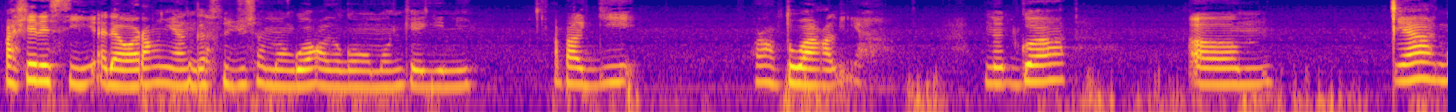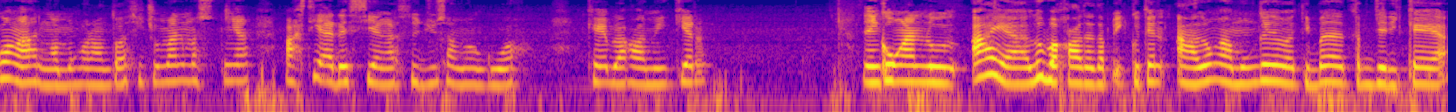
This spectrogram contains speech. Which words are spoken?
pasti ada sih ada orang yang gak setuju sama gue kalau gue ngomong kayak gini. Apalagi orang tua kali ya. Menurut gue um, ya gue gak akan ngomong orang tua sih. Cuman maksudnya pasti ada sih yang gak setuju sama gue kayak bakal mikir lingkungan lu A ya lu bakal tetap ikutin A lu nggak mungkin tiba-tiba tetap jadi kayak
